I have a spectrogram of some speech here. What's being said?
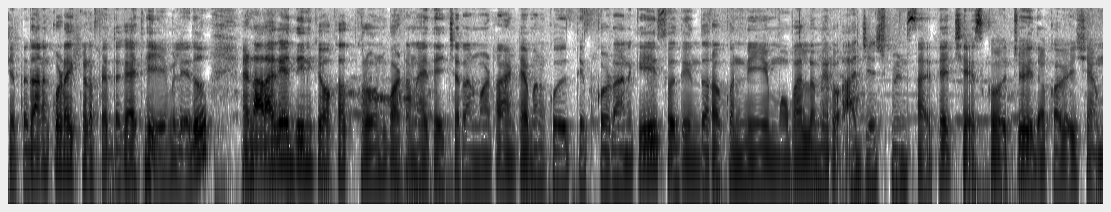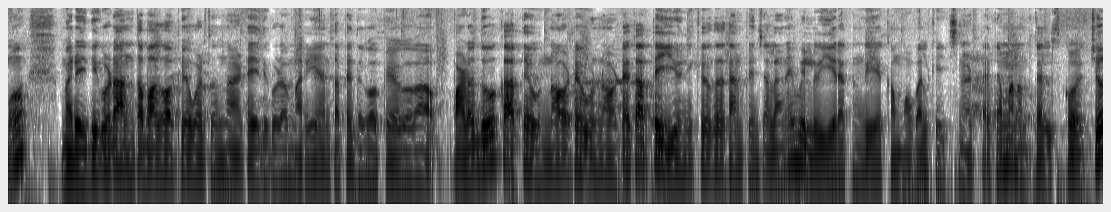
చెప్పేదానికి కూడా ఇక్కడ పెద్దగా అయితే ఏమీ లేదు. అండ్ అలాగే దీనికి ఒక క్రోన్ బటన్ అయితే ఇచ్చారనమాట అంటే మనకు తిప్పుకోవడానికి. సో దీని ద్వారా కొన్ని మొబైల్లో మీరు అడ్జస్ట్మెంట్స్ అయితే చేసుకోవచ్చు. ఇది ఒక విషయము. మరి ఇది కూడా అంత బాగా ఉపయోగపడుతుందా అంటే ఇది కూడా మరీ అంత పెద్దగా ఉపయోగపడదు కాకపోతే ఉన్న ఒకటే ఉన్న ఒకటే. కాకపోతే యూనిక్గా కనిపించాలని వీళ్ళు ఈ రకంగా ఈ యొక్క మొబైల్కి ఇచ్చినట్టయితే మనం తెలుసుకోవచ్చు.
